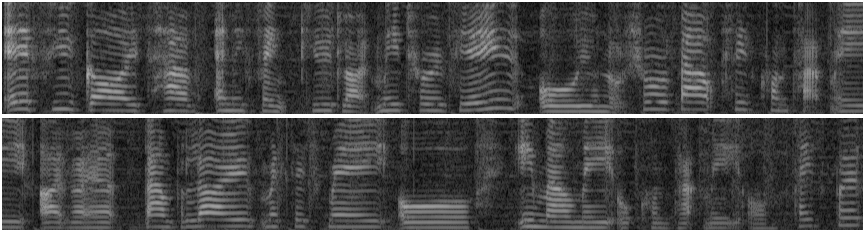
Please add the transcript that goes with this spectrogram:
if you guys have anything you'd like me to review or you're not sure about please contact me either down below message me or email me or contact me on facebook.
